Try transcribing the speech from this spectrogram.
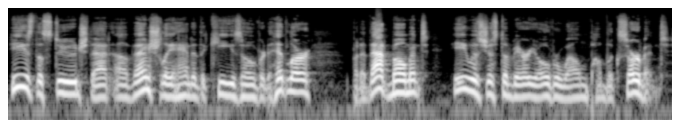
He's the stooge that eventually handed the keys over to Hitler, but at that moment, he was just a very overwhelmed public servant.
